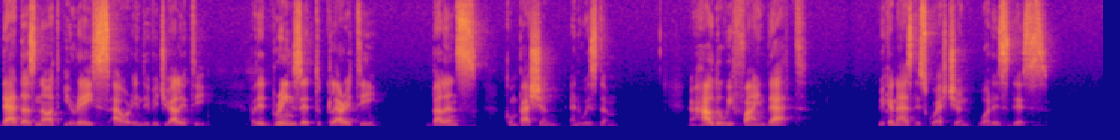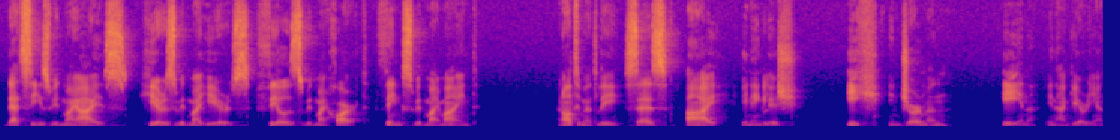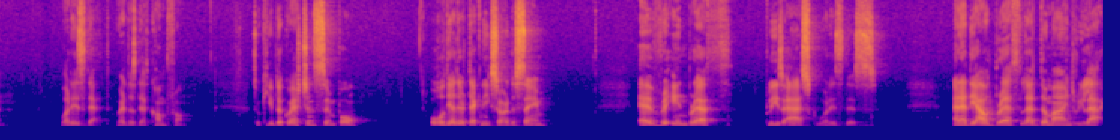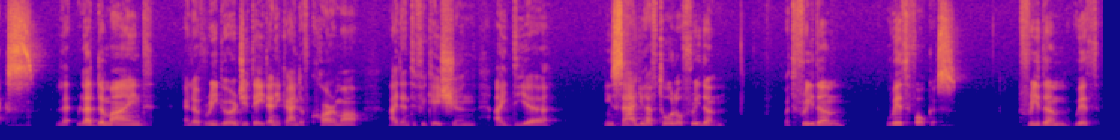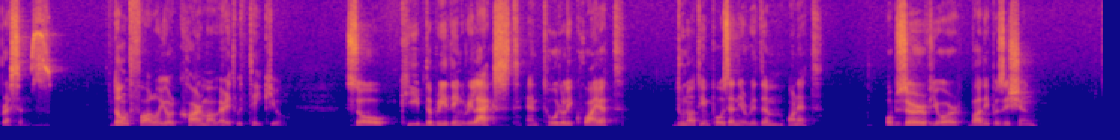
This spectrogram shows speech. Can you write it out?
That does not erase our individuality, but it brings it to clarity, balance, compassion, and wisdom. Now, how do we find that? We can ask this question what is this that sees with my eyes, hears with my ears, feels with my heart, thinks with my mind? And ultimately says I in English, ich in German, én in Hungarian. What is that? Where does that come from? So keep the question simple. All the other techniques are the same. Every in-breath, please ask, what is this? And at the out-breath, let the mind relax. Let, let the mind kind of regurgitate any kind of karma, identification, idea. Inside you have total freedom, but freedom with focus, freedom with presence. Don't follow your karma where it would take you. So keep the breathing relaxed and totally quiet. Do not impose any rhythm on it. Observe your body position,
